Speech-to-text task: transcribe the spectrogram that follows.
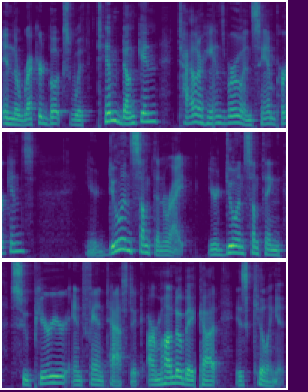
in the record books with Tim Duncan, Tyler Hansbrough, and Sam Perkins, you're doing something right. You're doing something superior and fantastic. Armando Bacot is killing it.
